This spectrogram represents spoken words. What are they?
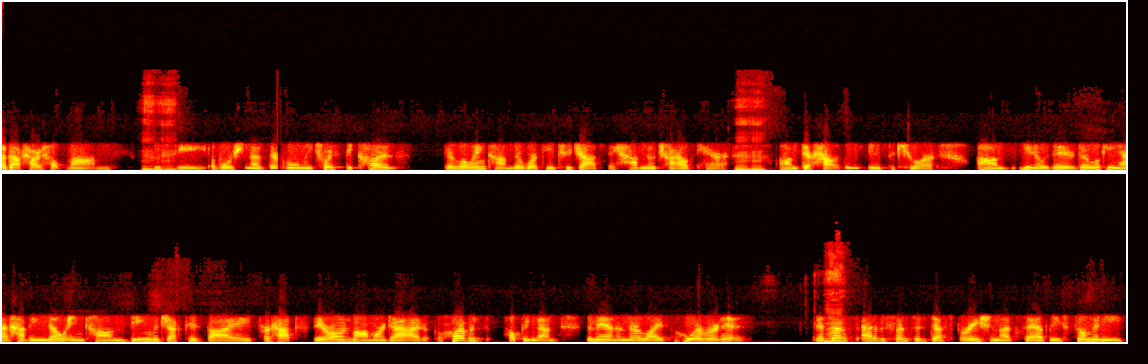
about how to help moms mm-hmm. who see abortion as their only choice because they're low income, they're working two jobs, they have no child care, mm-hmm. um, they're housing insecure, um, you know, they're, they're looking at having no income, being rejected by perhaps their own mom or dad, or whoever's helping them, the man in their life, whoever it is. And it's right. out, of, out of a sense of desperation that sadly so many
